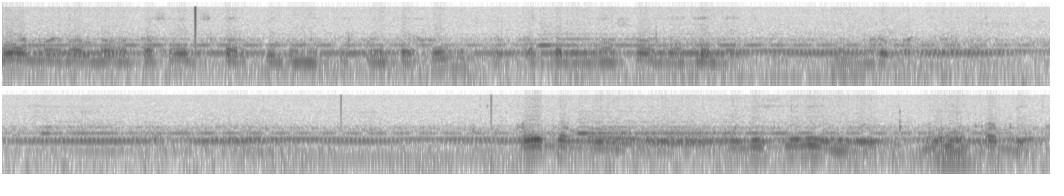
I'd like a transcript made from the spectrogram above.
я можно было посмотреть, как придумать какую-то хуйню, чтобы потом не нашел ни один эксперт, грубо говоря. Поэтому удостоверение выйдет, ну не проблема.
